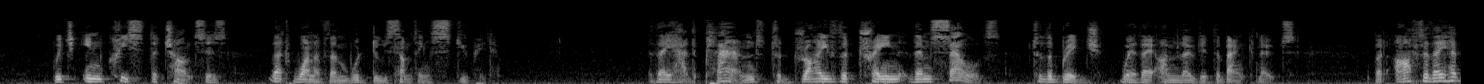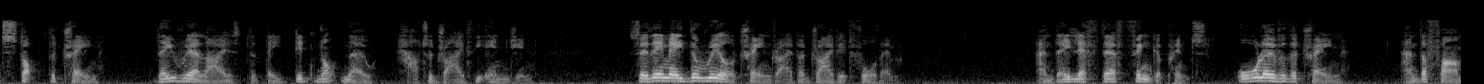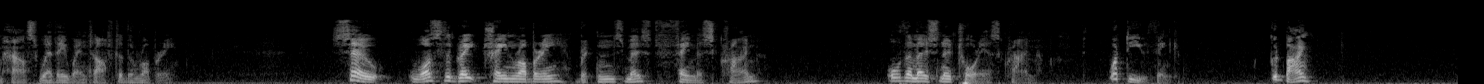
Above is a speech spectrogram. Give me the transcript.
which increased the chances that one of them would do something stupid. They had planned to drive the train themselves to the bridge where they unloaded the banknotes. But after they had stopped the train, they realized that they did not know how to drive the engine. So they made the real train driver drive it for them. And they left their fingerprints all over the train and the farmhouse where they went after the robbery. So, was the great train robbery Britain's most famous crime? Or the most notorious crime? What do you think? Goodbye.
